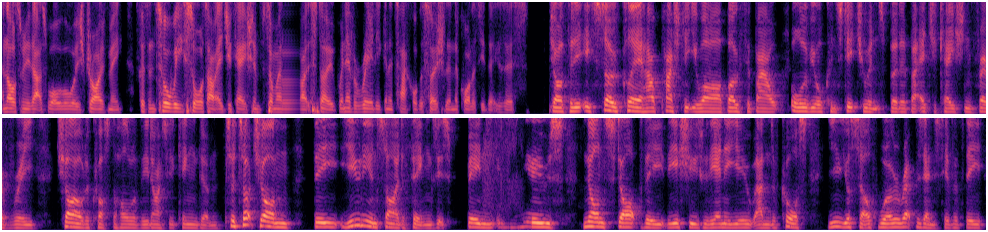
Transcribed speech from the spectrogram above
And ultimately, that's what will always drive me because until we sort out education somewhere like Stoke, we're never really going to tackle the social inequality that exists. Jonathan, it's so clear how passionate you are both about all of your constituents, but about education for every child across the whole of the United Kingdom. To touch on the union side of things, it's been news non-stop, the, the issues with the NEU, and of course, you yourself were a representative of the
